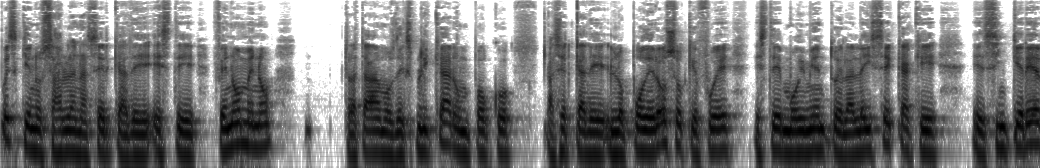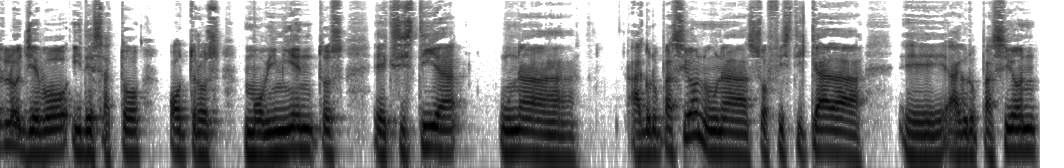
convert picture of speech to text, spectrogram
pues que nos hablan acerca de este fenómeno. Tratábamos de explicar un poco acerca de lo poderoso que fue este movimiento de la ley seca que eh, sin quererlo llevó y desató otros movimientos. Existía una agrupación, una sofisticada eh, agrupación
